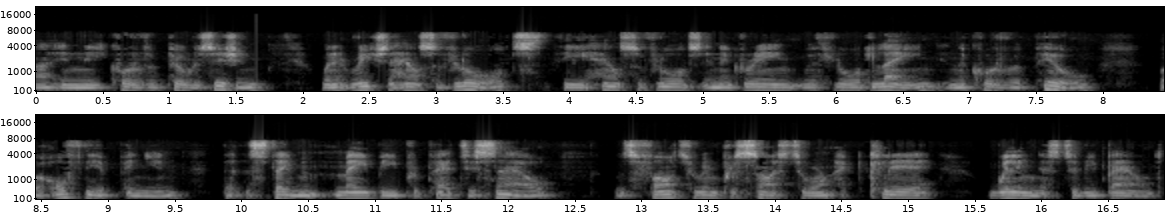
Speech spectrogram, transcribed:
uh, in the Court of Appeal decision, when it reached the House of Lords, the House of Lords, in agreeing with Lord Lane in the Court of Appeal, were of the opinion that the statement may be prepared to sell was far too imprecise to warrant a clear willingness to be bound,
